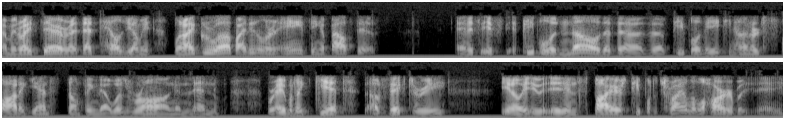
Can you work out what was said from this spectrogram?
I mean, right there, right, that tells you. I mean, when I grew up, I didn't learn anything about this. And if, if, if people would know that the the people of the 1800s fought against something that was wrong and and were able to get a victory, you know, it, it inspires people to try a little harder. But uh,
